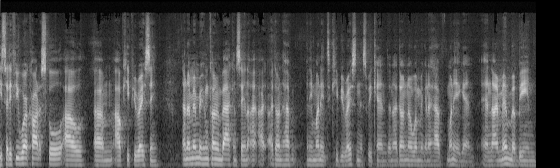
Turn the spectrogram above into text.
he said, if you work hard at school, I'll, um, I'll keep you racing. And I remember him coming back and saying, I, I, I don't have any money to keep you racing this weekend, and I don't know when we're going to have money again. And I remember being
